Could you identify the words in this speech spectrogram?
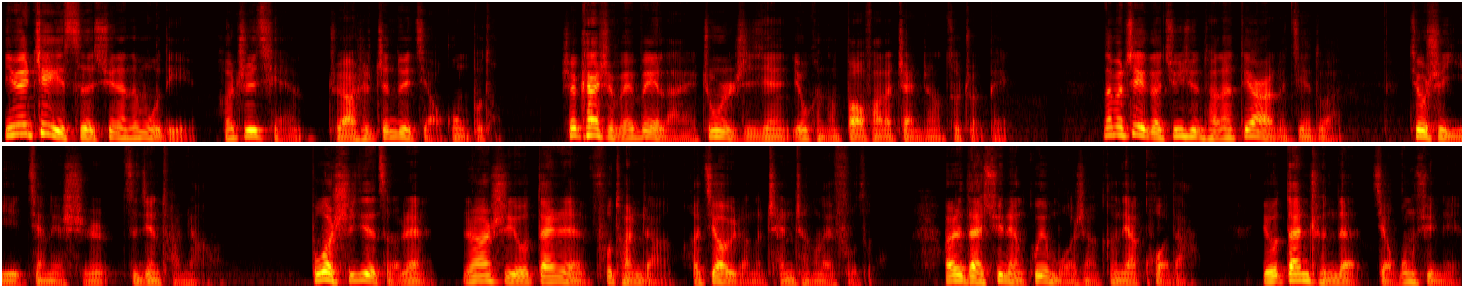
因为这一次训练的目的和之前主要是针对剿共不同，是开始为未来中日之间有可能爆发的战争做准备。那么这个军训团的第二个阶段，就是以蒋介石自兼团长，不过实际的责任仍然是由担任副团长和教育长的陈诚来负责，而且在训练规模上更加扩大，由单纯的剿共训练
